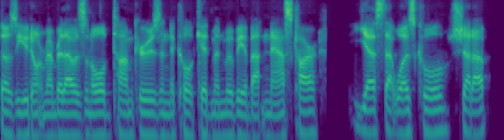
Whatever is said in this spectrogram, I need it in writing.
Those of you don't remember, that was an old Tom Cruise and Nicole Kidman movie about NASCAR. Yes, that was cool. Shut up.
